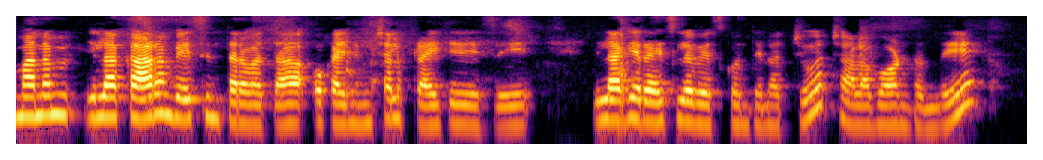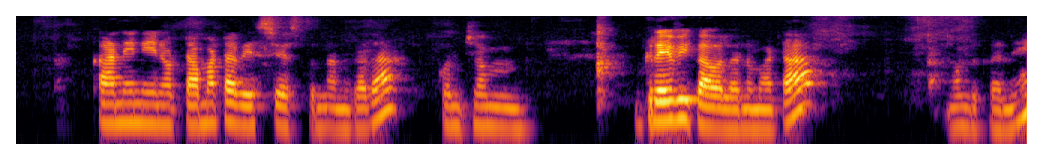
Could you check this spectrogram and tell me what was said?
మనం ఇలా కారం వేసిన తర్వాత ఒక ఐదు నిమిషాలు ఫ్రై చేసి ఇలాగే రైస్లో వేసుకొని తినొచ్చు. చాలా బాగుంటుంది. కానీ నేను టమాటా వేస్ట్ చేస్తున్నాను కదా. కొంచెం గ్రేవీ కావాలన్నమాట. అందుకని.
